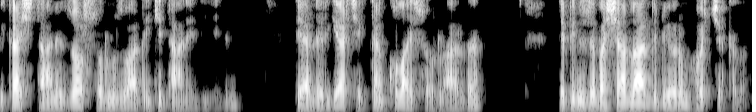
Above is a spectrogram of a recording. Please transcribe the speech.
Birkaç tane zor sorumuz vardı. iki tane diyelim. Diğerleri gerçekten kolay sorulardı. Hepinize başarılar diliyorum. Hoşçakalın.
